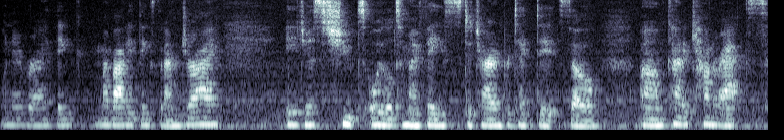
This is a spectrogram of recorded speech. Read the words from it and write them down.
whenever I think my body thinks that I'm dry, it just shoots oil to my face to try and protect it. So um, kind of counteracts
